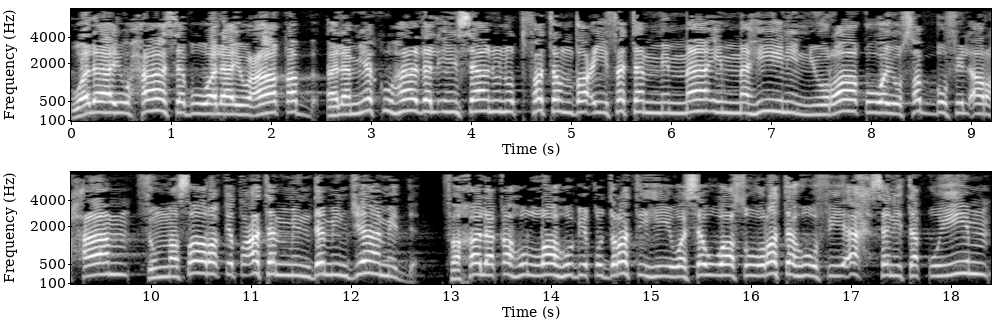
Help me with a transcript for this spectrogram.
ولا يحاسب ولا يعاقب؟ ألم يك هذا الإنسان نطفة ضعيفة من ماء مهين يراق ويصب في الأرحام ثم صار قطعة من دم جامد فخلقه الله بقدرته وسوى صورته في أحسن تقويم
